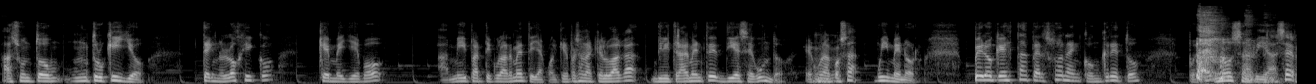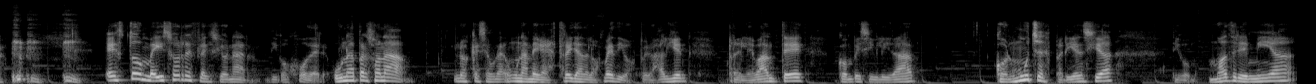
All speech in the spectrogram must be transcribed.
asunto, un truquillo tecnológico que me llevó a mí particularmente y a cualquier persona que lo haga, literalmente 10 segundos. Es una cosa muy menor. Pero que esta persona en concreto, pues no sabía hacer. Esto me hizo reflexionar. Digo, joder, una persona, no es que sea una, mega estrella de los medios, pero es alguien relevante, con visibilidad, con mucha experiencia. Digo, madre mía,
